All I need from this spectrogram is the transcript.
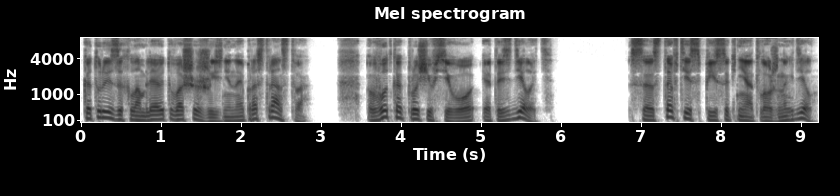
которые захламляют ваше жизненное пространство. Вот как проще всего это сделать. Составьте список неотложных дел.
